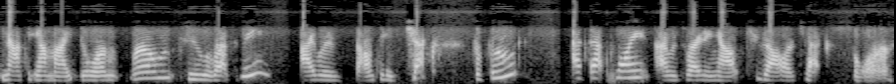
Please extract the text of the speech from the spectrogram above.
knocking on my dorm room to arrest me. I was bouncing checks for food. At that point, I was writing out $2 checks for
